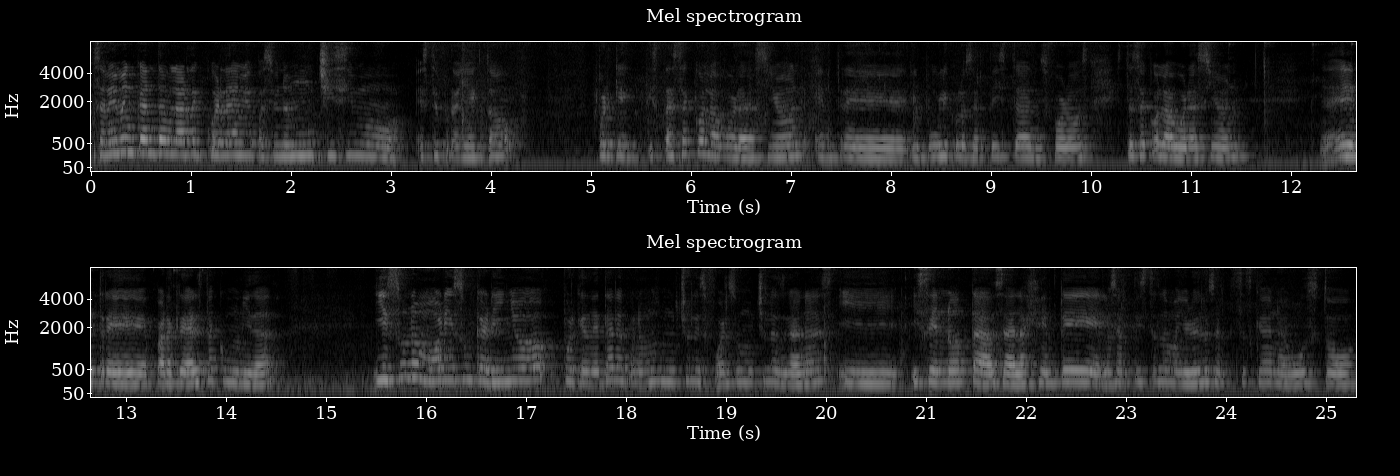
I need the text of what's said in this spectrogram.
o sea, a mí me encanta hablar de cuerda y me apasiona muchísimo este proyecto porque está esa colaboración entre el público, los artistas, los foros, está esa colaboración entre para crear esta comunidad y es un amor y es un cariño porque neta le ponemos mucho el esfuerzo, mucho las ganas y, y, se nota, o sea, la gente, los artistas, la mayoría de los artistas quedan a gusto,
